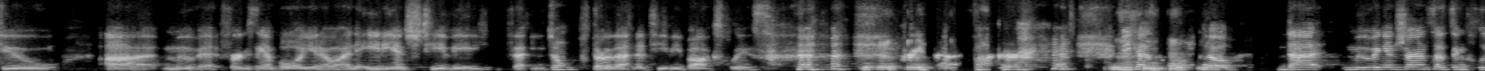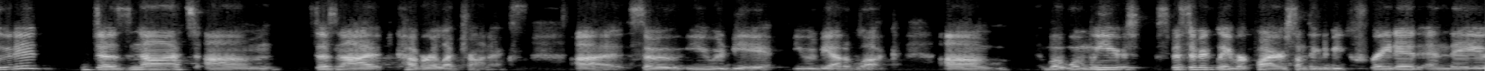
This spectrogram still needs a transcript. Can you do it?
to uh, move it. For example, you know, an 80 inch TV. That you don't throw that in a TV box, please. Create that fucker. because also that moving insurance that's included does not um, does not cover electronics. Uh, so you would be you would be out of luck. Um, but when we specifically require something to be created and they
